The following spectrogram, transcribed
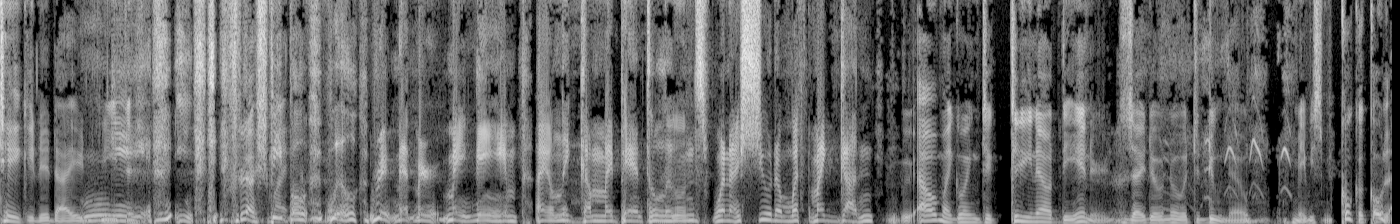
taken it? I need to flush my. People will remember my name. I only cum my pantaloons when I shoot them with my gun. How am I going to clean out the innards? I don't know what to do now. Maybe some Coca Cola.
